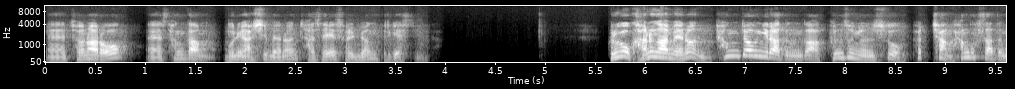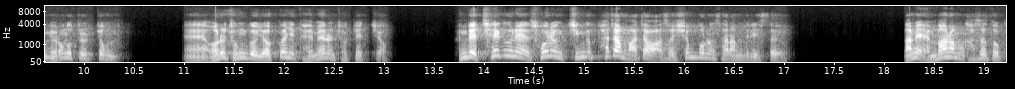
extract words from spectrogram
예, 전화로 예, 상담 문의하시면 자세히 설명드리겠습니다. 그리고 가능하면은 평정이라든가 군성연수, 표창, 한국사 등 이런 것들 좀 예, 어느 정도 여건이 되면은 좋겠죠. 근데 최근에 소령 진급하자마자 와서 시험 보는 사람들이 있어요. 나는 웬만하면 가서도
